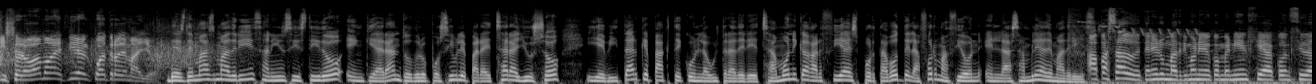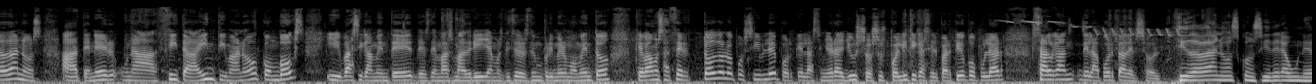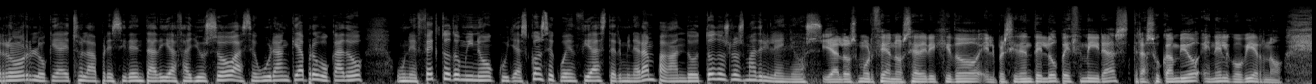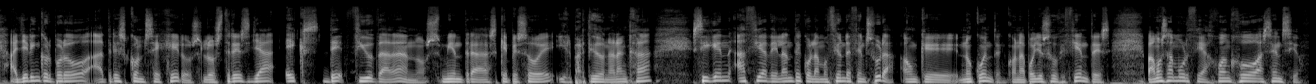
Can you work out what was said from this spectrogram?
y se lo vamos a decir el 4 de mayo. Desde Más Madrid han insistido en que harán todo lo posible para echar a Ayuso y evitar que pacte con la ultraderecha. Mónica García es portavoz de la formación en la Asamblea de Madrid. Ha pasado de tener un matrimonio de conveniencia con Ciudadanos a tener una cita íntima ¿no? con Vox y básicamente desde Más Madrid ya hemos dicho desde un primer momento que vamos a hacer todo lo posible porque la señora Ayuso, sus políticas y el Partido Popular salgan de la Puerta del Sol. Ciudadanos considera un error lo que ha hecho la presidenta Díaz Ayuso. Aseguran que ha provocado un efecto dominó cuyas consecuencias terminarán pagando todos los madrileños. Y a los murcianos se ha dirigido el presidente López Miras tras su cambio en el gobierno. Ayer incorporó a tres consejeros, los tres ya ex de Ciudadanos, mientras que PSOE y el Partido Naranja siguen hacia adelante con la moción de censura, aunque no cuenten con apoyos suficientes. Vamos a Murcia, Juanjo Asensio.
